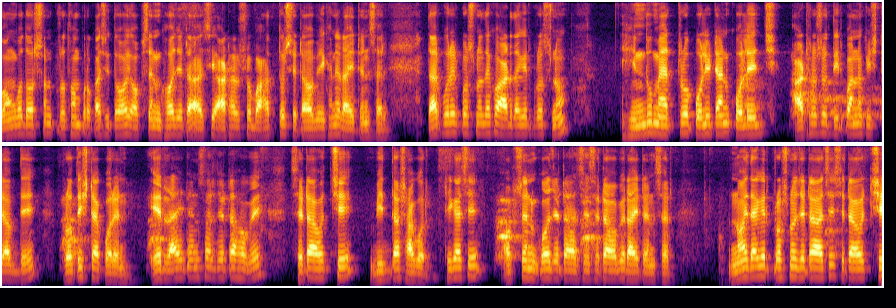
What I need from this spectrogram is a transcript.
বঙ্গদর্শন প্রথম প্রকাশিত হয়, অপশান ঘ যেটা আছে, আঠারোশো বাহাত্তর, সেটা হবে এখানে রাইট অ্যান্সার তারপরের প্রশ্ন দেখো, আট দাগের প্রশ্ন। হিন্দু মেট্রোপলিটন কলেজ আঠারোশো তিপ্পান্ন খ্রিস্টাব্দে প্রতিষ্ঠা করেন। এর রাইট অ্যান্সার যেটা হবে, সেটা হচ্ছে বিদ্যাসাগর। ঠিক আছে? অপশান গ যেটা আছে, সেটা হবে রাইট অ্যান্সার নয় দাগের প্রশ্ন যেটা আছে সেটা হচ্ছে,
